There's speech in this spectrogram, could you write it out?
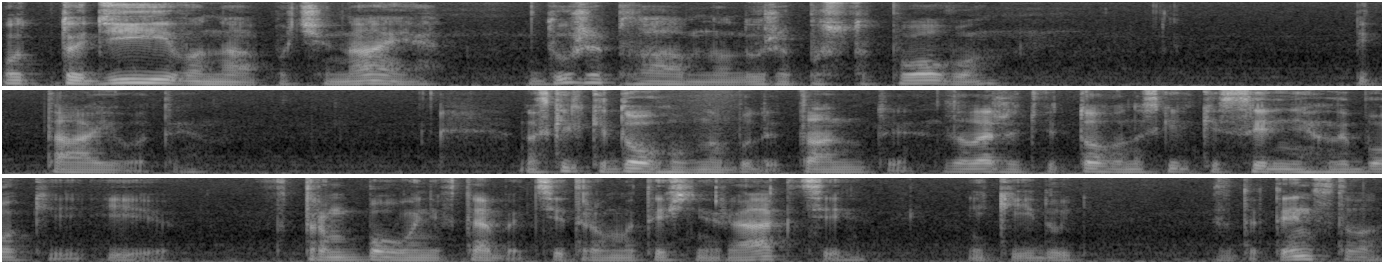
От тоді вона починає дуже плавно, дуже поступово підтаювати. Наскільки довго воно буде танути, залежить від того, наскільки сильні, глибокі і втрамбовані в тебе ці травматичні реакції, які йдуть з дитинства.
